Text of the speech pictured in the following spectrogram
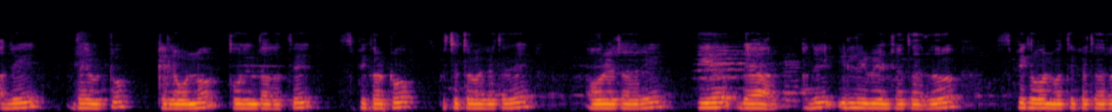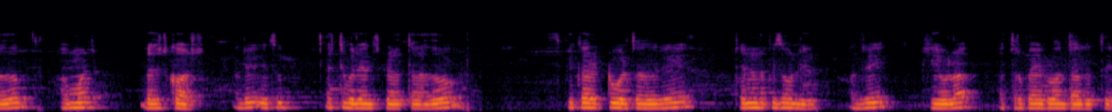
ಅಂದರೆ ದಯವಿಟ್ಟು ಕೆಲವನ್ನು ತೋರಿಸಿ ಅಂತ ಆಗುತ್ತೆ ಸ್ಪೀಕರ್ ಟು ಪ್ರತ್ಯುತ್ತರವಾಗಿ ಹೇಳ್ತದೆ ಅವ್ರು ಹೇಳ್ತಾ ಇದ್ದಾರೆ ಹಿಯರ್ ದೇ ಆರ್ ಅಂದರೆ ಇಲ್ಲಿವೆ ಅಂತ ಹೇಳ್ತಾ ಇರೋದು ಸ್ಪೀಕರ್ ಒನ್ ಮತ್ತೆ ಕೇಳ್ತಾ ಇರೋದು. How much does it cost ಅಂದರೆ ಇದು ಎಷ್ಟು ಬೆಲೆ ಅಂತ ಕೇಳ್ತಾ ಇರೋದು. ಸ್ಪೀಕರ್ ಟು ಹೇಳ್ತಾ ಇದ್ದಾರೆ. ಟೆನ್ ರುಪೀಸ್ ಓನ್ಲಿ ಅಂದರೆ ಕೇವಲ ಹತ್ತು ರೂಪಾಯಿಗಳು ಅಂತ ಆಗುತ್ತೆ.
